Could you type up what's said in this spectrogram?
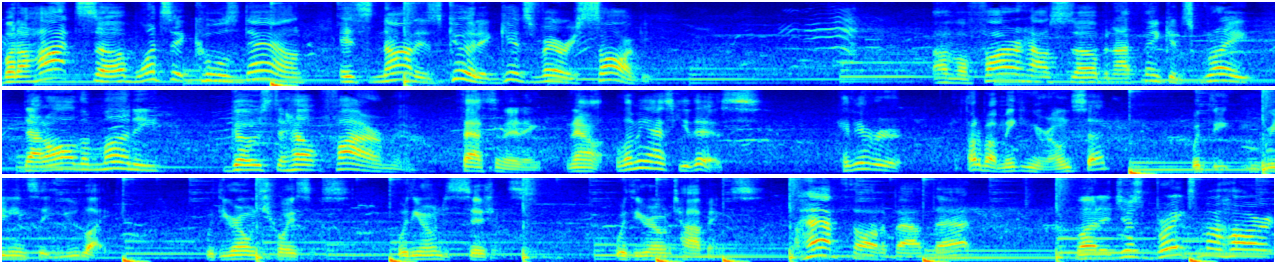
But a hot sub, once it cools down, it's not as good. It gets very soggy. Of a firehouse sub, and I think it's great that all the money goes to help firemen. Fascinating. Now, let me ask you this Have you ever thought about making your own sub with the ingredients that you like, with your own choices, with your own decisions, with your own toppings? I have thought about that, but it just breaks my heart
